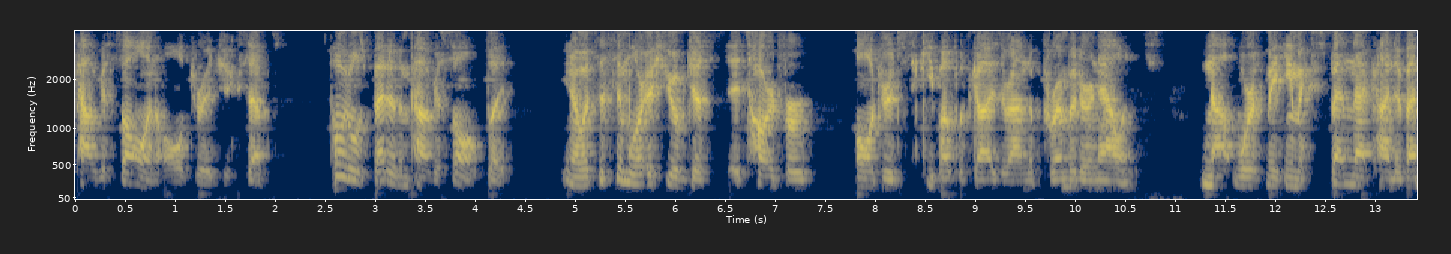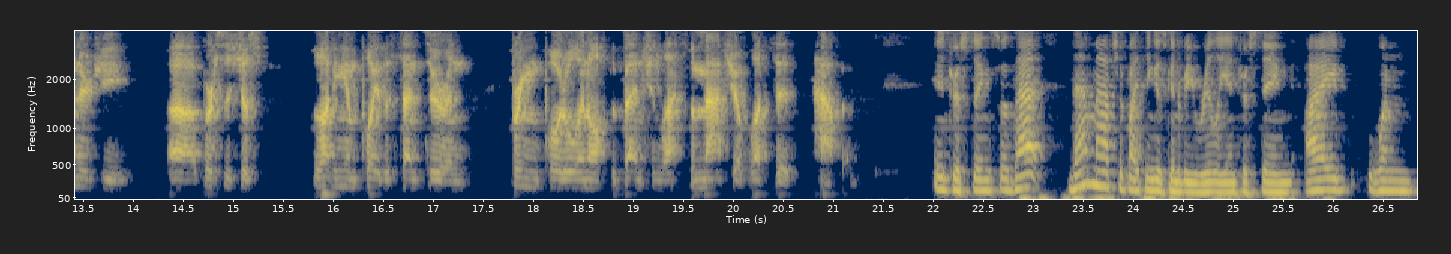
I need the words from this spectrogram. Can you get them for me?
Pau Gasol and Aldridge, except Poeltl's better than Pau Gasol, but you know, it's a similar issue of just it's hard for Aldridge to keep up with guys around the perimeter now, and it's not worth making him expend that kind of energy uh, versus just letting him play the center and bringing Poeltl in off the bench unless the matchup lets it happen. Interesting. So that that matchup I think is going to be really interesting. I when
